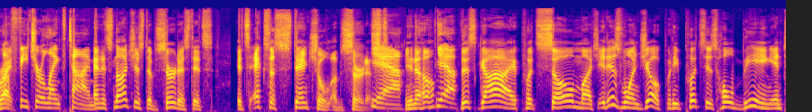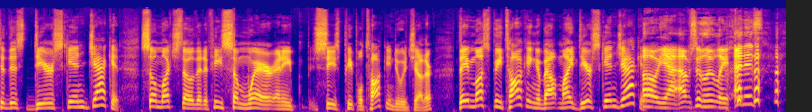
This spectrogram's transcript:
a feature length time. and it's not just absurdist, it's it's existential absurdist. Yeah. You know? Yeah. This guy puts so much it is one joke, but he puts his whole being into this deerskin jacket. So much so that if he's somewhere and he sees people talking to each other, they must be talking about my deerskin jacket. Oh yeah, absolutely. And it's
